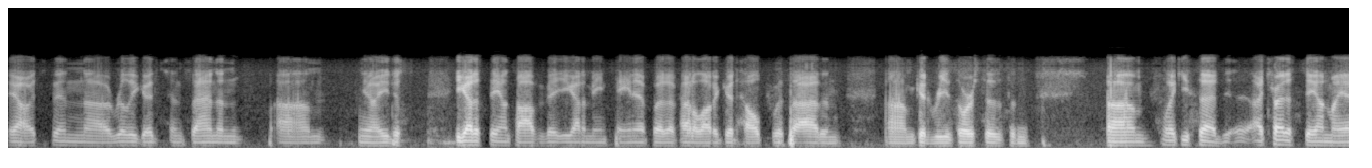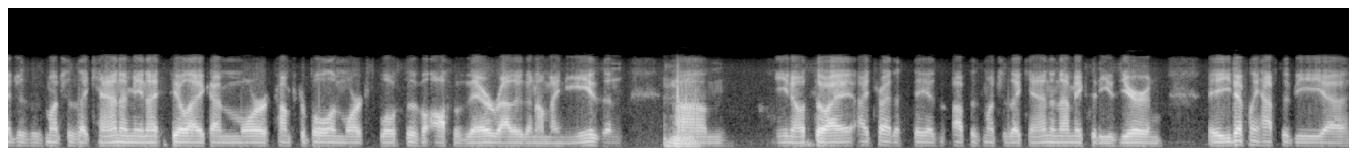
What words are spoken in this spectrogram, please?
yeah, it's been uh, really good since then, and um, you know, you just you got to stay on top of it. You got to maintain it. But I've had a lot of good help with that, and um, good resources, and um, like you said, I try to stay on my edges as much as I can. I mean, I feel like I'm more comfortable and more explosive off of there rather than on my knees, and mm-hmm. um, you know, so I I try to stay as up as much as I can, and that makes it easier. And you definitely have to be uh,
